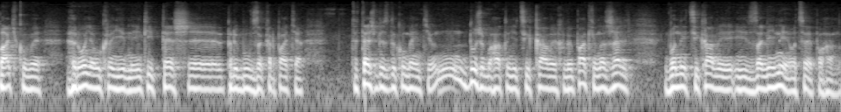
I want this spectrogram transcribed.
батькове Героя України, який теж е, прибув в Закарпаття. Теж без документів. Ну, Дуже багато є цікавих випадків. На жаль, вони цікаві і за війни. Оце погано.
